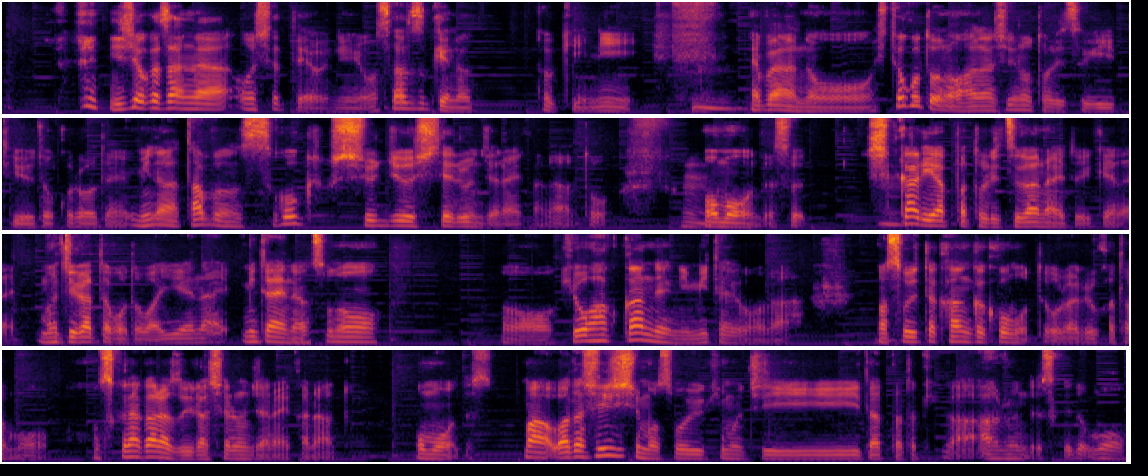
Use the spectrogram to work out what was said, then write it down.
西岡さんがおっしゃったように、お授けの時に、うんやっぱりあの、一言のお話の取り次ぎっていうところで、みんな多分すごく集中してるんじゃないかなと思うんです。しっかりやっぱ取り継がないといけない。間違ったことは言えない。みたいな、その脅迫観念に見たような、まあ、そういった感覚を持っておられる方も少なからずいらっしゃるんじゃないかなと思うんです。まあ私自身もそういう気持ちだった時があるんですけども、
